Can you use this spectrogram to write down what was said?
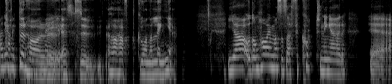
är katter har, ett, eh, har haft corona länge. Ja, och de har ju massa så förkortningar. Eh,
